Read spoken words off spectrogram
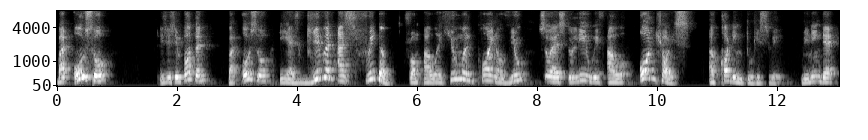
But also, this is important, but also He has given us freedom from our human point of view so as to live with our own choice according to His will. Meaning that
